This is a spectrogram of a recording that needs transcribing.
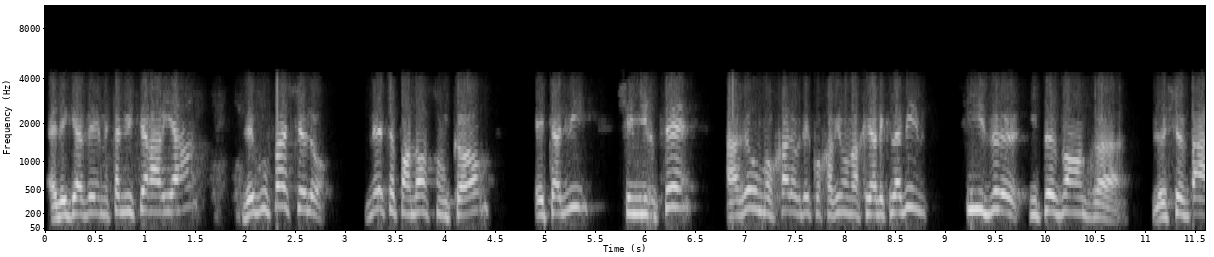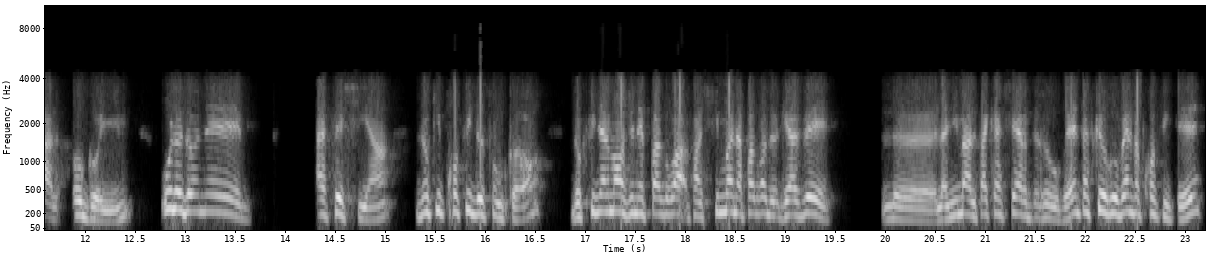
Elle est gavée, mais ça ne lui sert à rien. Shelo. Mais cependant, son corps est à lui. Chez Mirte, s'il veut, il peut vendre le cheval au goïm ou le donner à ses chiens. Donc il profite de son corps. Donc finalement, je n'ai pas le droit, enfin Shimon n'a pas le droit de gaver l'animal pas cachère de Reuven parce que Reuven va profiter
